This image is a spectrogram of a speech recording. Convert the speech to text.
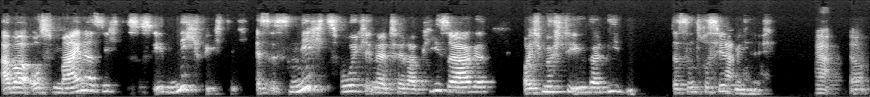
Aber aus meiner Sicht ist es eben nicht wichtig. Es ist nichts, wo ich in der Therapie sage, oh, ich möchte ihn lieben. Das interessiert ja. mich nicht. Ja. ja.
